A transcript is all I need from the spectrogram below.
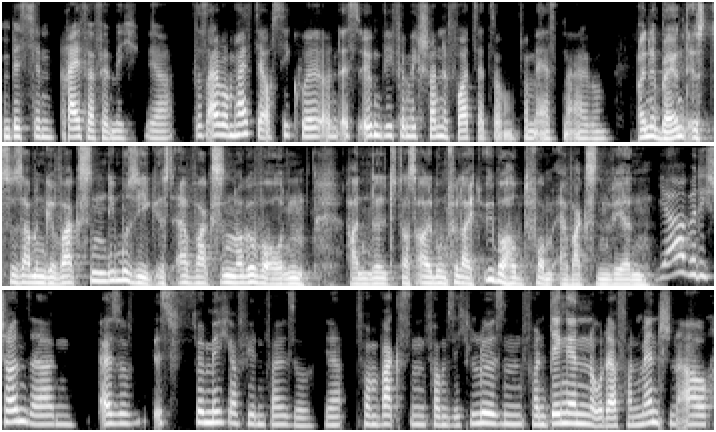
ein bisschen reifer für mich, ja. Das Album heißt ja auch Sequel und ist irgendwie für mich schon eine Fortsetzung vom ersten Album. Eine Band ist zusammengewachsen, die Musik ist erwachsener geworden. Handelt das Album vielleicht überhaupt vom Erwachsenwerden? Ja, würde ich schon sagen. Also ist für mich auf jeden Fall so, ja. Vom Wachsen, vom sich lösen, von Dingen oder von Menschen auch,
